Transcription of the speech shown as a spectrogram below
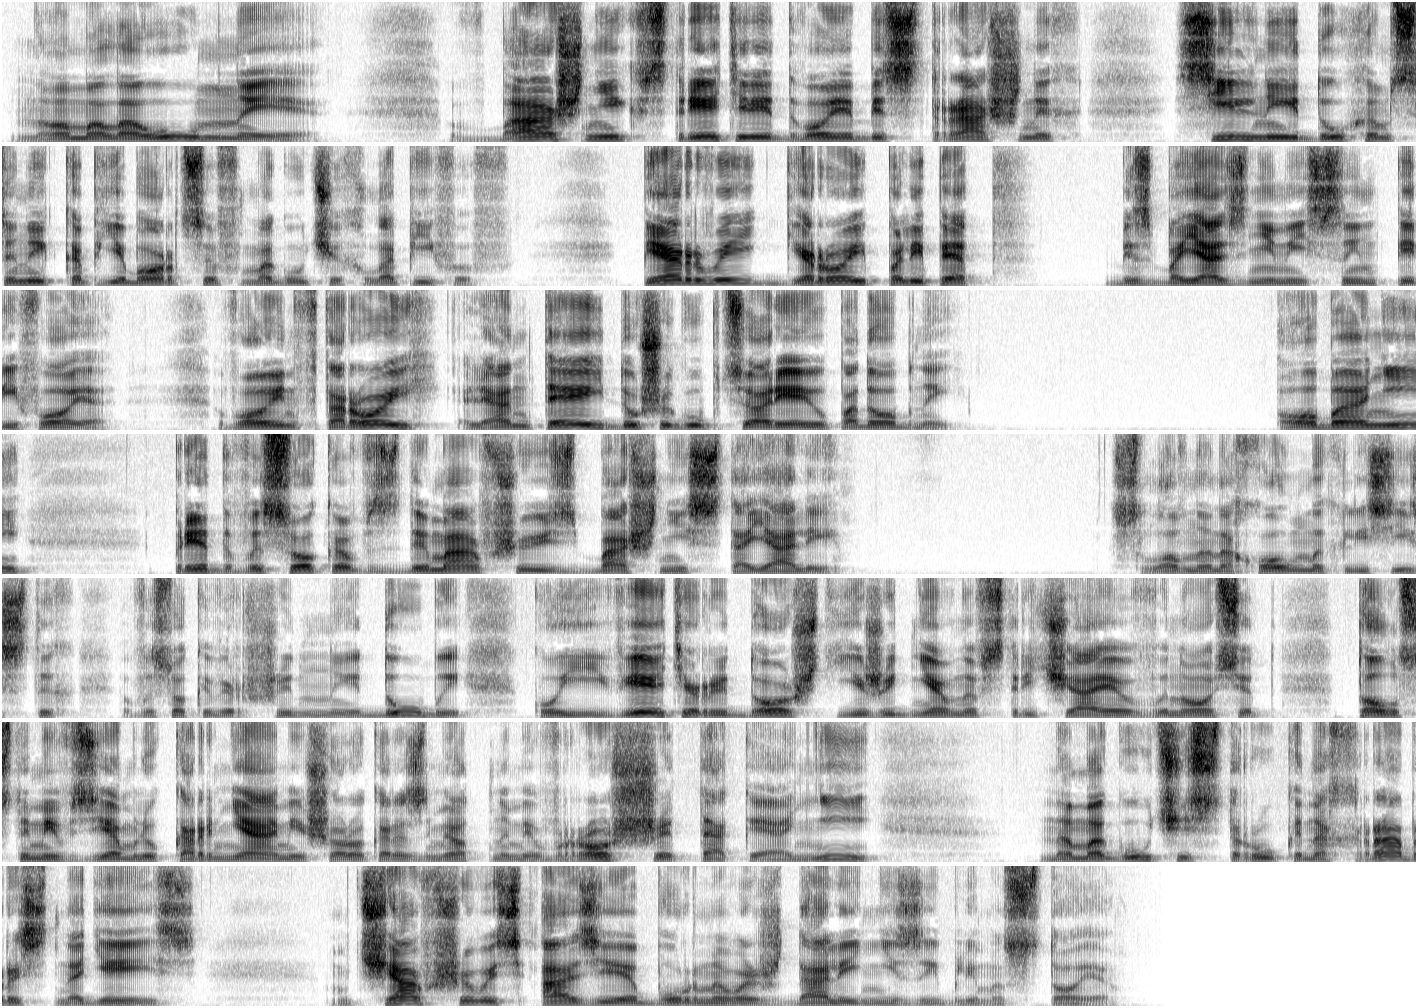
Но малоумные в башне их встретили двое бесстрашных, сильные духом сыны копьеборцев, могучих лапифов. Первый — герой Полипет, безбоязненный сын Перифоя. Воин второй — Леонтей, душегубцу Арею подобный. Оба они пред высоко вздымавшуюсь башней стояли — Словно на холмах лесистых высоковершинные дубы, Кои ветер и дождь, ежедневно встречая, Выносят толстыми в землю корнями, Широко разметными вросши, Так и они, на могучесть рук и на храбрость надеясь, Мчавшегося Азия бурного ждали незыблемо стоя.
